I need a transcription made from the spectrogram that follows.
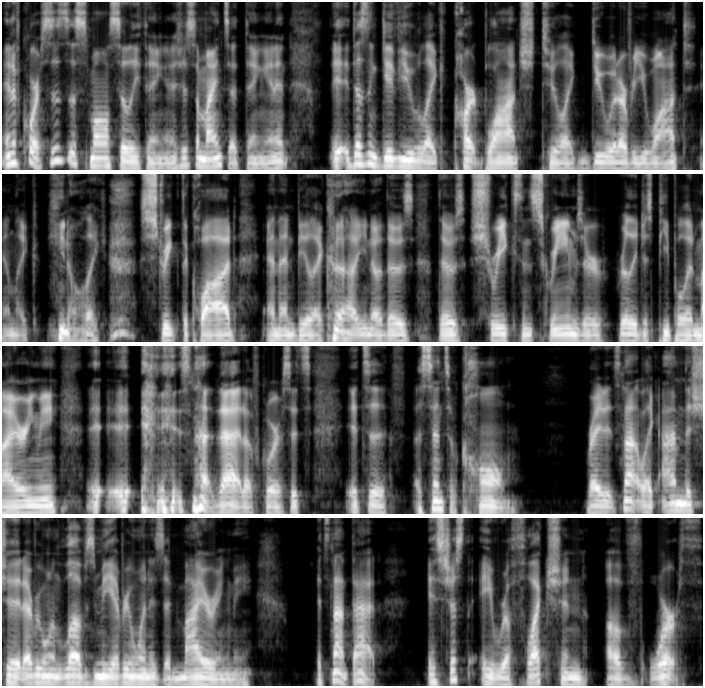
And of course, this is a small, silly thing. And it's just a mindset thing. And it, it doesn't give you like carte blanche to like do whatever you want and like, you know, like streak the quad and then be like, uh, you know, those, those shrieks and screams are really just people admiring me. It, it, it's not that, of course. It's, it's a, a sense of calm, right? It's not like I'm the shit. Everyone loves me. Everyone is admiring me. It's not that. It's just a reflection of worth.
